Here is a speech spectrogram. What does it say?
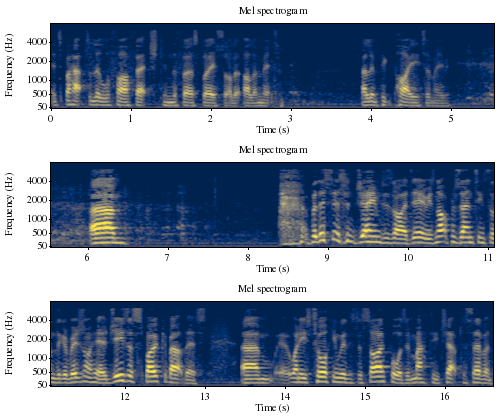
It's perhaps a little far fetched in the first place, I'll, I'll admit. Olympic pie eater, maybe. Um, but this isn't James's idea. He's not presenting something original here. Jesus spoke about this um, when he's talking with his disciples in Matthew chapter 7.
